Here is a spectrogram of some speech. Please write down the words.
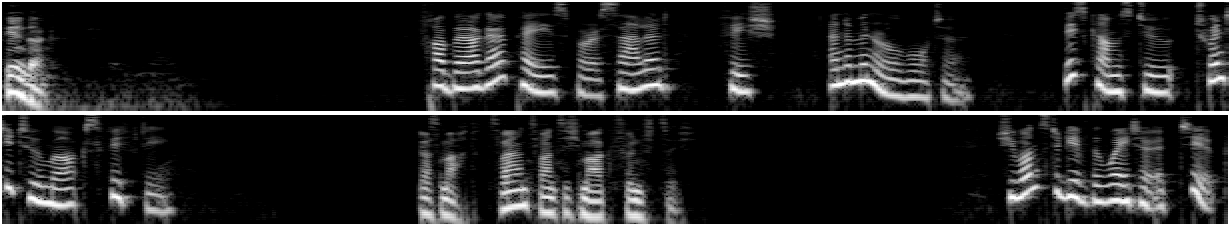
Vielen Dank. Frau Berger pays for a salad, fish, and a mineral water. This comes to 22 marks 50. Das macht 22 Mark 50. She wants to give the waiter a tip,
